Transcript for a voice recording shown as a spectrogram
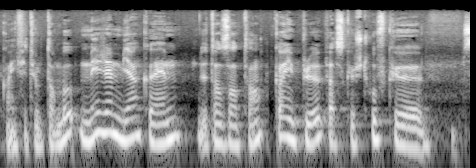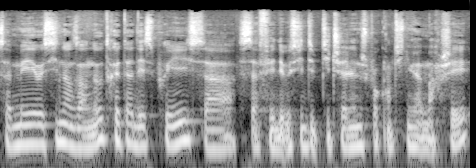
quand il fait tout le temps beau, mais j'aime bien quand même de temps en temps quand il pleut parce que je trouve que ça met aussi dans un autre état d'esprit, ça, ça fait aussi des petits challenges pour continuer à marcher.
